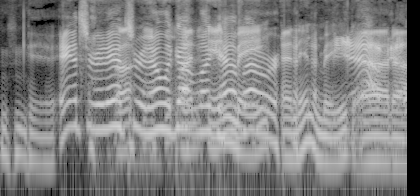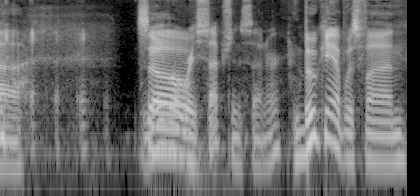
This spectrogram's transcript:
yeah. Answer it, answer it. I only got like a half hour. An inmate Yeah, at uh, So Reception Center. boot camp was fun.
